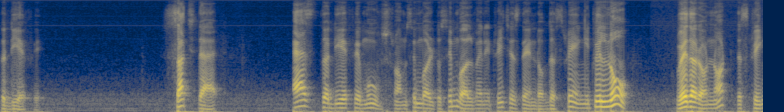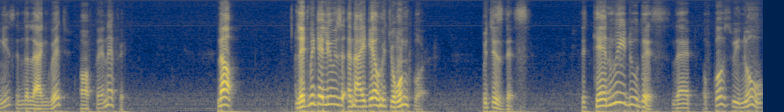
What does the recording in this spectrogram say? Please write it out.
the DFA such that as the DFA moves from symbol to symbol when it reaches the end of the string it will know whether or not the string is in the language of the NFA. Now, let me tell you an idea which not work, which is this. That can we do this? That of course, we know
